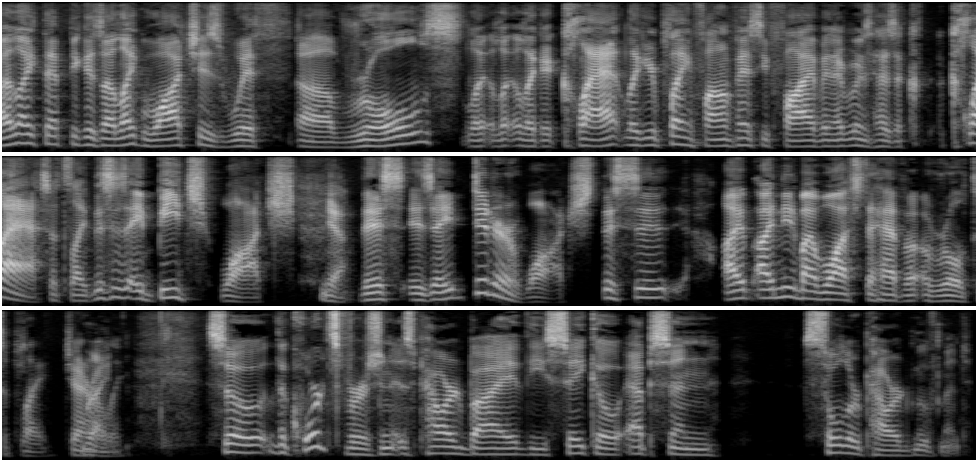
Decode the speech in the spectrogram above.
I like that because I like watches with uh, roles, like, like, like a class. Like you're playing Final Fantasy V, and everyone has a, c- class. It's like this is a beach watch. Yeah. This is a dinner watch. This is I, I need my watch to have a, a role to play. Generally, So the quartz version is powered by the Seiko Epson solar powered movement.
